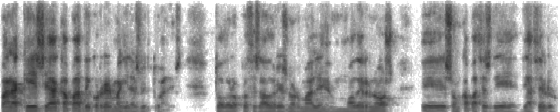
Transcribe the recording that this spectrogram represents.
para que sea capaz de correr máquinas virtuales. Todos los procesadores normales, modernos, eh, son capaces de, hacerlo.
